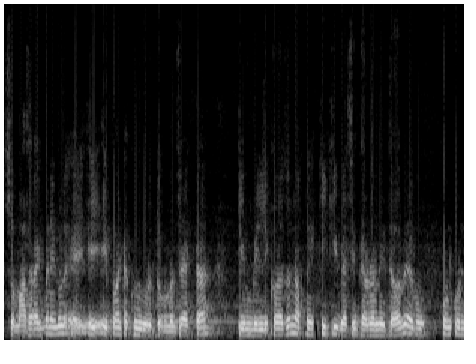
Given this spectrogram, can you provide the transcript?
সো মাথায় রাখবেন এগুলো, এই- এই পয়েন্টটা খুবই গুরুত্বপূর্ণ যে একটা টিম বিল্ডিং করার জন্য আপনাকে কি কি বেসিক ধারণা নিতে হবে এবং কোন কোন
